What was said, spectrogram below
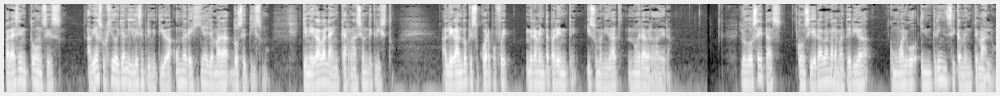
Para ese entonces había surgido ya en la iglesia primitiva una herejía llamada docetismo, que negaba la encarnación de Cristo alegando que su cuerpo fue meramente aparente y su humanidad no era verdadera. Los docetas consideraban a la materia como algo intrínsecamente malo,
